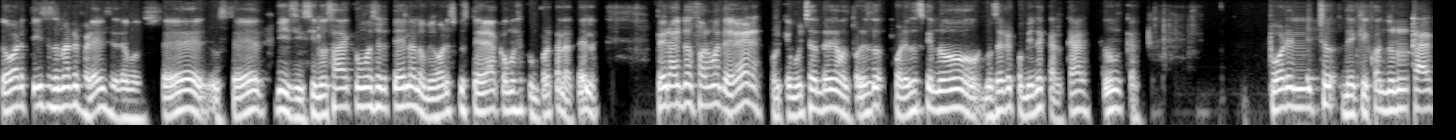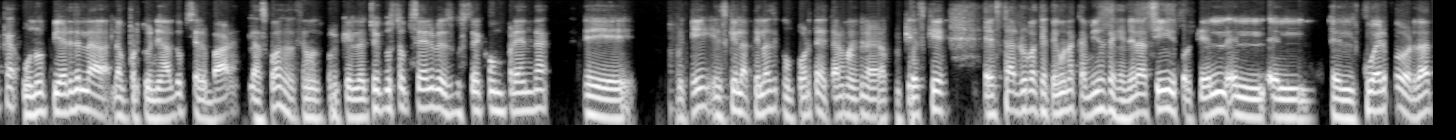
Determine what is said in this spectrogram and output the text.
todo artista es una referencia. usted, usted dice, si no sabe cómo hacer tela, lo mejor es que usted vea cómo se comporta la tela. Pero hay dos formas de ver, porque muchas veces, por eso, por eso es que no, no se recomienda calcar nunca. Por el hecho de que cuando uno calca, uno pierde la, la oportunidad de observar las cosas, porque el hecho de que usted observe es que usted comprenda eh, ¿Por qué? Es que la tela se comporta de tal manera, porque es que esta arruga que tengo en la camisa se genera así, porque el, el, el, cuerpo, ¿verdad?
